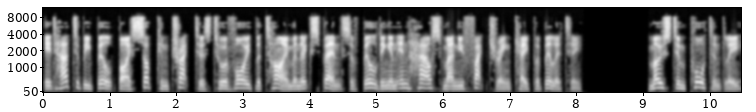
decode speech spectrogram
It had to be built by subcontractors to avoid the time and expense of building an in-house manufacturing capability. Most importantly,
